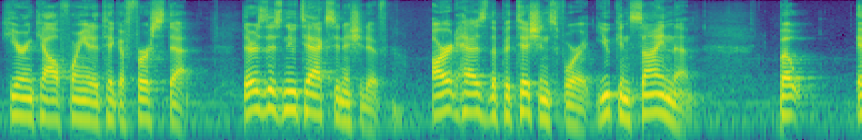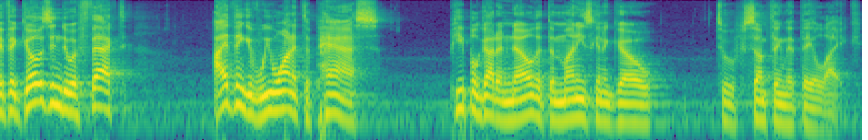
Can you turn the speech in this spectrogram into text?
here in California to take a first step. There's this new tax initiative. ART has the petitions for it. You can sign them. But if it goes into effect, I think if we want it to pass, people got to know that the money's going to go to something that they like.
